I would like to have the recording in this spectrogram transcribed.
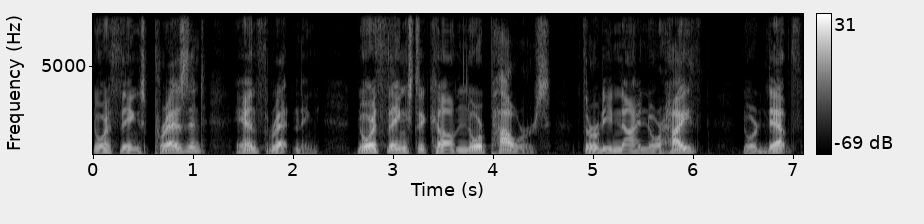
nor things present and threatening, nor things to come, nor powers, 39, nor height, nor depth,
